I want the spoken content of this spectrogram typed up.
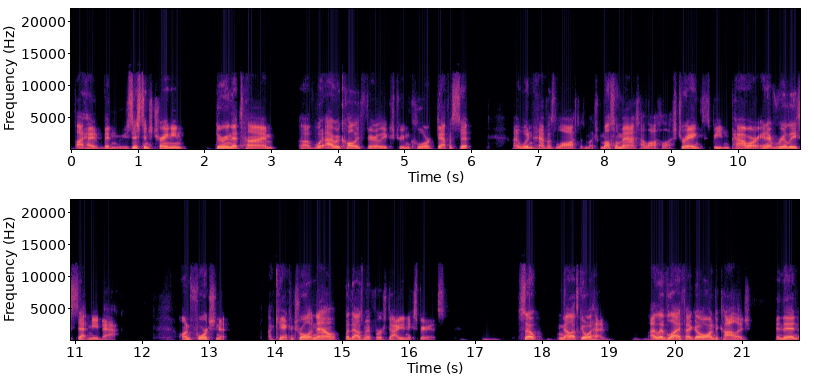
if I had been resistance training during that time of what I would call a fairly extreme caloric deficit, I wouldn't have as lost as much muscle mass. I lost a lot of strength, speed, and power, and it really set me back. Unfortunate. I can't control it now, but that was my first dieting experience. So now let's go ahead. I live life. I go on to college. And then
